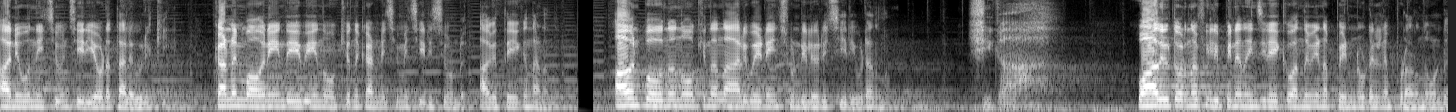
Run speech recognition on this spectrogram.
അനുവും നിച്ചവും ചിരിയോടെ തലകുലുക്കി. കണ്ണൻ മോഹനെയും ദേവിയെയും നോക്കിയൊന്ന് കണ്ണിച്ചിമ്മി ചിരിച്ചുകൊണ്ട് അകത്തേക്ക് നടന്നു. അവൻ പോകുന്നത് നോക്കുന്ന നാലുപേരുടെയും ചുണ്ടിൽ ഒരു ചിരി വിടർന്നു. ഷിക വാതിൽ തുറന്ന ഫിലിപ്പിന്റെ നെഞ്ചിലേക്ക് വന്നു വീണ പെണ്ണുടലിനെ പുണർന്നുകൊണ്ട്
